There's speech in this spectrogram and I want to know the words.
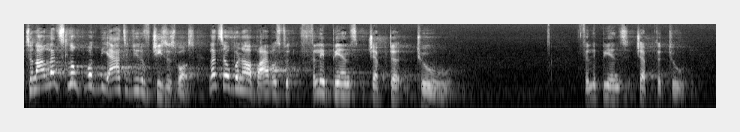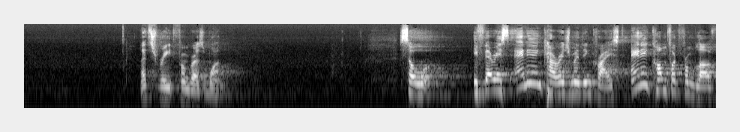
So now let's look what the attitude of Jesus was. Let's open our Bibles to Philippians chapter 2. Philippians chapter 2. Let's read from verse 1. So, if there is any encouragement in Christ, any comfort from love,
